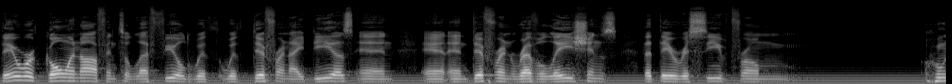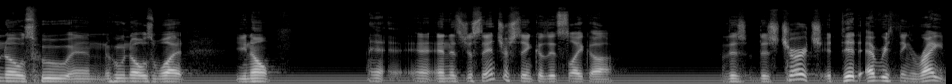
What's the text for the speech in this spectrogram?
They were going off into left field with, with different ideas and, and, and different revelations that they received from who knows who and who knows what, you know. And, and it's just interesting because it's like uh, this, this church, it did everything right,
